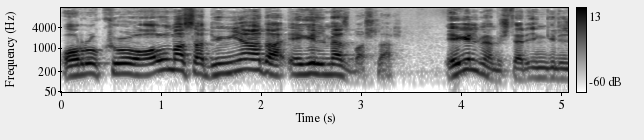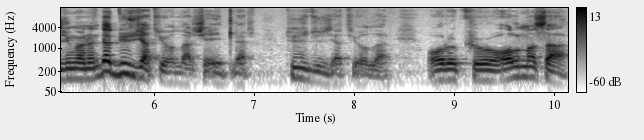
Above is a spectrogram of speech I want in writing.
o ruku olmasa dünyada eğilmez başlar. Eğilmemişler İngiliz'in önünde düz yatıyorlar şehitler. Düz düz yatıyorlar. O ruku olmasa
